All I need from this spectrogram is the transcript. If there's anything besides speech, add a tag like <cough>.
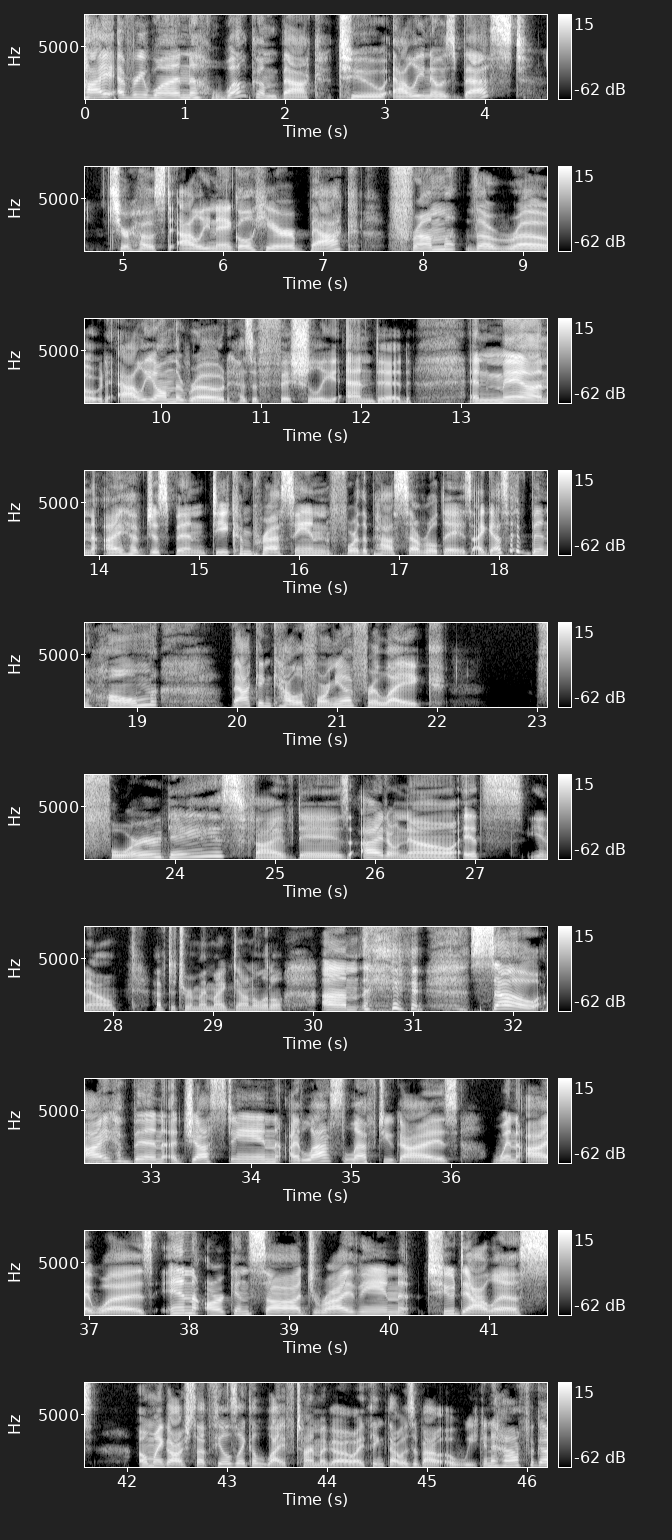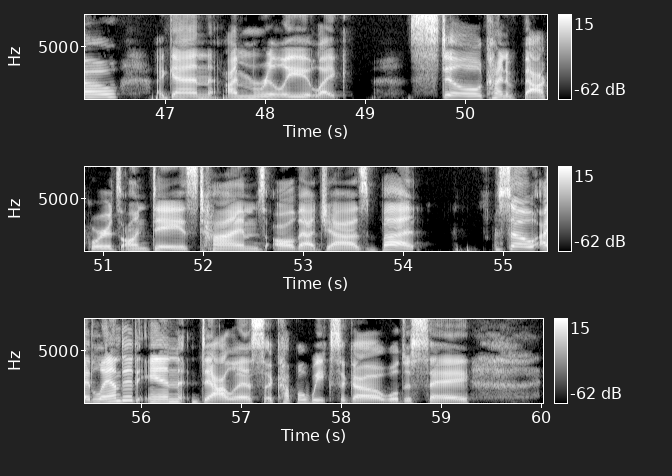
Hi, everyone. Welcome back to Allie Knows Best. It's your host, Allie Nagel, here back from the road. Allie on the road has officially ended. And man, I have just been decompressing for the past several days. I guess I've been home back in California for like four days, five days. I don't know. It's, you know, I have to turn my mic down a little. Um, <laughs> so I have been adjusting. I last left you guys when I was in Arkansas driving to Dallas. Oh my gosh, that feels like a lifetime ago. I think that was about a week and a half ago. Again, I'm really like still kind of backwards on days, times, all that jazz. But so I landed in Dallas a couple weeks ago, we'll just say,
